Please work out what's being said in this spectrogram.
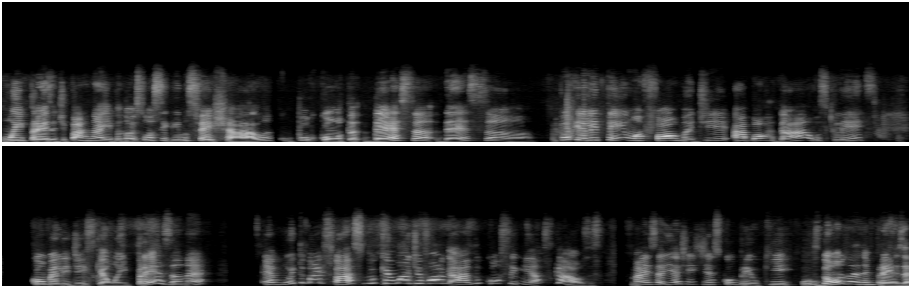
uma empresa de Parnaíba, nós conseguimos fechá-la por conta dessa, dessa. Porque ele tem uma forma de abordar os clientes, como ele diz que é uma empresa, né? É muito mais fácil do que um advogado conseguir as causas. Mas aí a gente descobriu que os donos da empresa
